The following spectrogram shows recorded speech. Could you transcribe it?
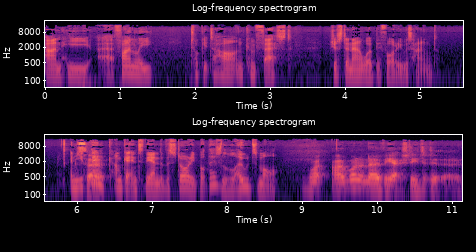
And he uh, finally took it to heart and confessed just an hour before he was hanged. And you So- think I'm getting to the end of the story, but there's loads more. What? I want to know if he actually did it though.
